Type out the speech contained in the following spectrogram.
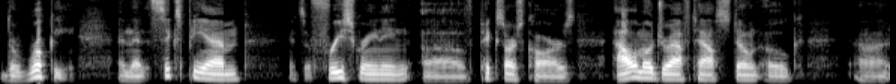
The Rookie. And then at 6 p.m., it's a free screening of Pixar's Cars, Alamo Drafthouse Stone Oak uh,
